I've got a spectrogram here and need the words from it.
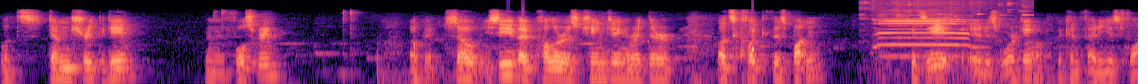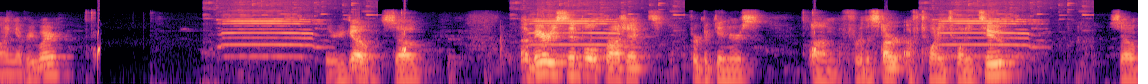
Let's demonstrate the game. We're going to full screen. Okay, so you see the color is changing right there. Let's click this button. You can see it, it is working. The confetti is flying everywhere. There you go. So, a very simple project for beginners um, for the start of 2022. So,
